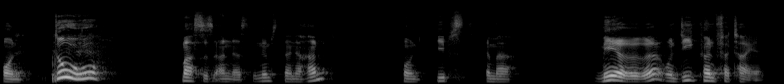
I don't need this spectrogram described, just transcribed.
Und du machst es anders. Du nimmst deine Hand und gibst immer mehrere und die können verteilen,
